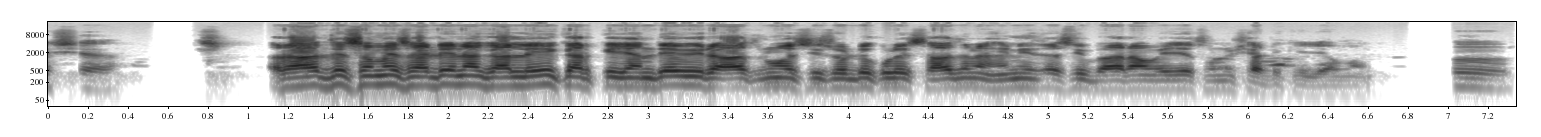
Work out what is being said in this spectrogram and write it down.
ਅੱਛਾ। ਰਾਤ ਦੇ ਸਮੇਂ ਸਾਡੇ ਨਾਲ ਗੱਲ ਇਹ ਕਰਕੇ ਜਾਂਦੇ ਆ ਵੀ ਰਾਤ ਨੂੰ ਅਸੀਂ ਤੁਹਾਡੇ ਕੋਲੇ ਸਾਧਨ ਹੈ ਨਹੀਂ ਤਾਂ ਅਸੀਂ 12 ਵਜੇ ਤੁਹਾਨੂੰ ਛੱਡ ਕੇ ਜਾਵਾਂਗੇ। ਹੂੰ।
